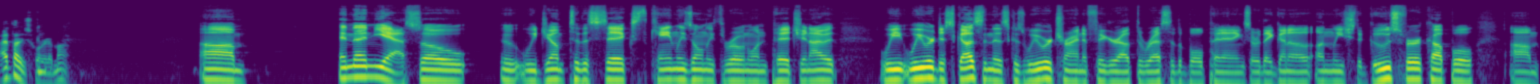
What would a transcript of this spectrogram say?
I thought he squared him up. Um, and then yeah, so uh, we jump to the sixth. Kahnle's only throwing one pitch, and I would. We, we were discussing this because we were trying to figure out the rest of the bullpen innings. Are they going to unleash the goose for a couple? Um,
